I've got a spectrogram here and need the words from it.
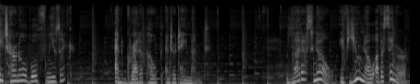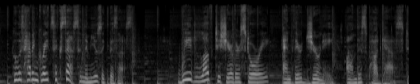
Eternal Wolf Music, and Greta Pope Entertainment. Let us know if you know of a singer who is having great success in the music business. We'd love to share their story and their journey on this podcast.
